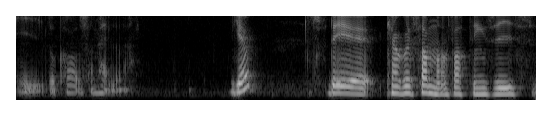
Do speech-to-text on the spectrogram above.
i lokalsamhällena. ja. Så det är kanske sammanfattningsvis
